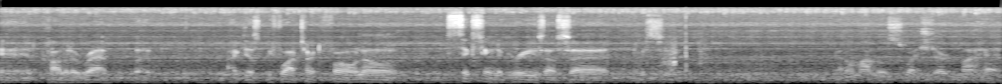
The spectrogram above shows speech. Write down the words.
and call it a wrap. But I guess before I turn the phone on, 16 degrees outside. Let me see. Got on my little sweatshirt, my hat,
